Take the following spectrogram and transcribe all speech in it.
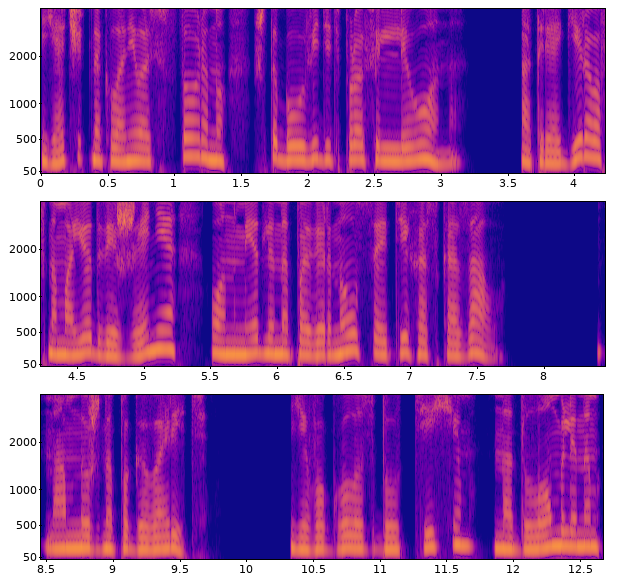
Я чуть наклонилась в сторону, чтобы увидеть профиль Леона. Отреагировав на мое движение, он медленно повернулся и тихо сказал. «Нам нужно поговорить». Его голос был тихим, надломленным,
